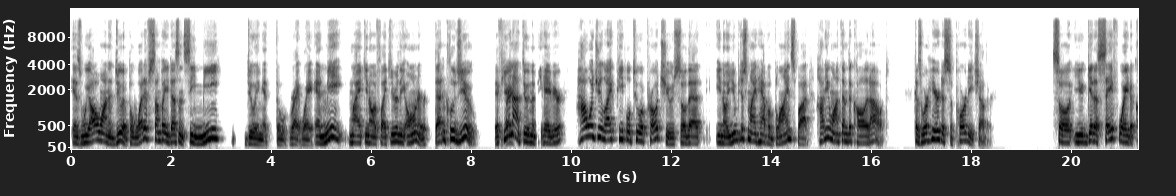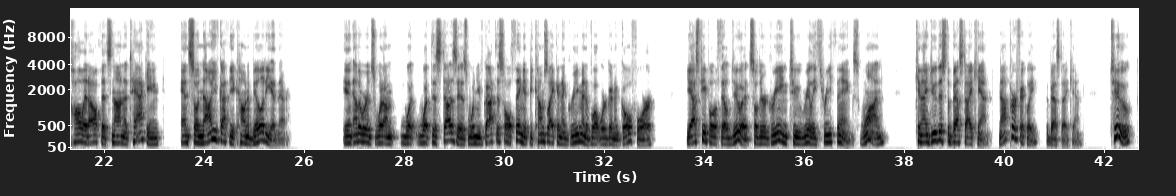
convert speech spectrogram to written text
is we all want to do it, but what if somebody doesn't see me doing it the right way? And me, Mike, you know, if like you're the owner, that includes you. If you're right. not doing the behavior, how would you like people to approach you so that, you know, you just might have a blind spot? How do you want them to call it out? Because we're here to support each other. So you get a safe way to call it out that's non-attacking and so now you've got the accountability in there. In other words, what I'm what what this does is when you've got this whole thing, it becomes like an agreement of what we're going to go for. You ask people if they'll do it. So they're agreeing to really three things. One, can I do this the best I can? Not perfectly, the best I can. Two,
